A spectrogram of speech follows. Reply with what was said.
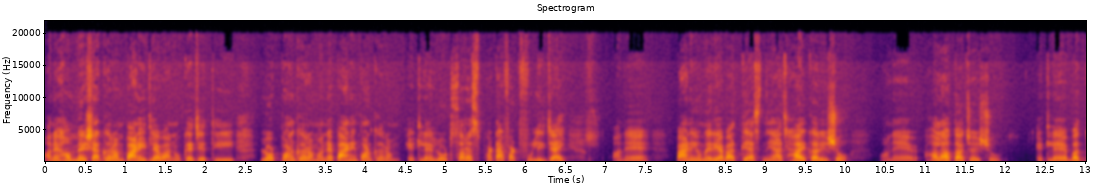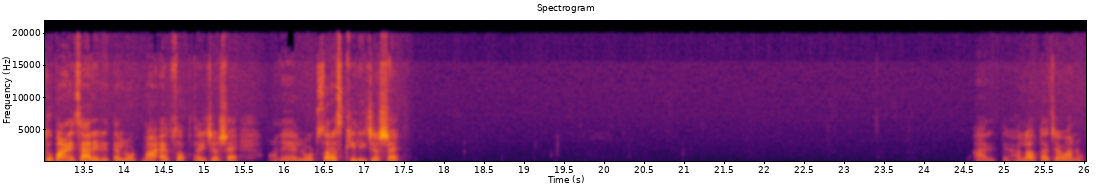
અને હંમેશા ગરમ પાણી જ લેવાનું કે જેથી લોટ પણ ગરમ અને પાણી પણ ગરમ. એટલે લોટ સરસ ફટાફટ ફૂલી જાય અને પાણી ઉમેર્યા બાદ ગેસની આંચ હાઈ કરીશું અને હલાવતા જઈશું. એટલે બધું પાણી સારી રીતે લોટમાં એબ્ઝોર્બ થઈ જશે અને લોટ સરસ ખીલી જશે. આ રીતે હલાવતા જવાનું.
